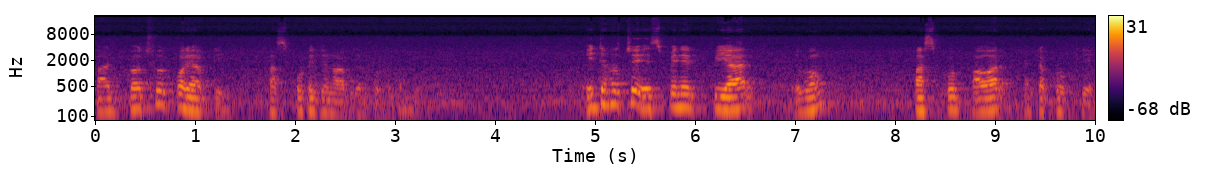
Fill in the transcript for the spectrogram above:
পাঁচ বছর পরে আপনি পাসপোর্টের জন্য আবেদন করতে পারবেন। এটা হচ্ছে স্পেনের পিয়ার এবং পাসপোর্ট পাওয়ার একটা প্রক্রিয়া।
